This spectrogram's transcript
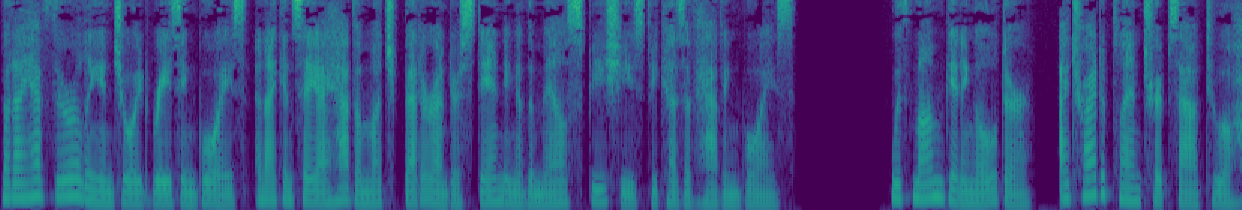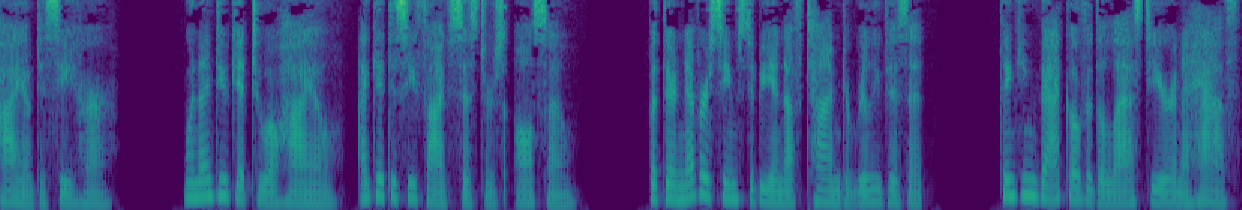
But I have thoroughly enjoyed raising boys, and I can say I have a much better understanding of the male species because of having boys. With mom getting older, I try to plan trips out to Ohio to see her. When I do get to Ohio, I get to see five sisters also. But there never seems to be enough time to really visit. Thinking back over the last year and a half,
